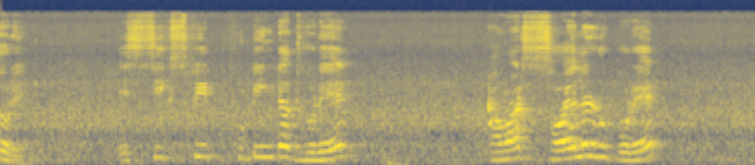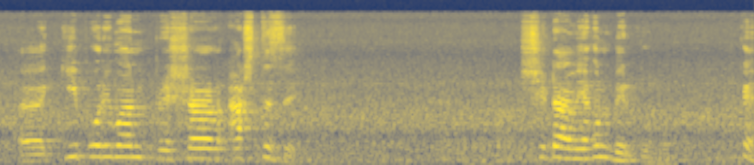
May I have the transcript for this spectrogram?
ধরে, এই সিক্স ফিট ফুটিংটা ধরে আমার সয়েলের উপরে কি পরিমাণ প্রেশার আসতেছে সেটা আমি এখন বের করব ওকে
